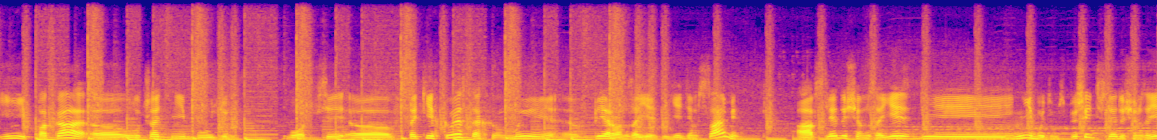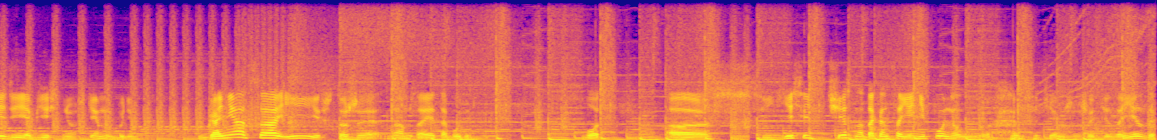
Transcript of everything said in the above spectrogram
и пока э, улучшать не будем. Вот, все, э, в таких квестах мы в первом заезде едем сами, а в следующем заезде не будем спешить, в следующем заезде я объясню, с кем мы будем гоняться и что же нам за это будет. Вот. Э, если честно, до конца я не понял, зачем же эти заезды.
